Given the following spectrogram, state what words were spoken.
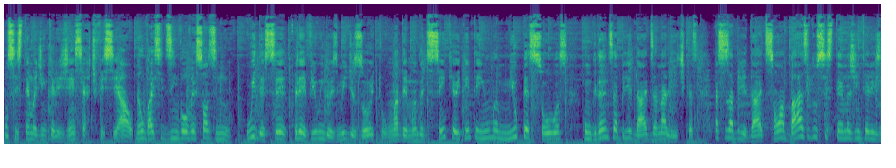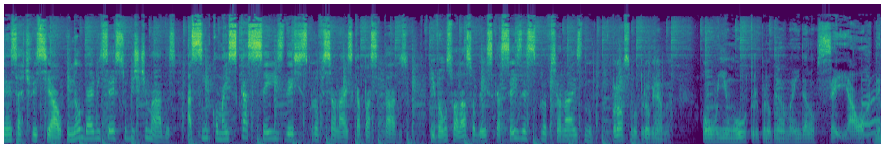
Um sistema de inteligência artificial não vai se desenvolver sozinho. O IDC previu em 2018 uma demanda de 181 mil pessoas com grandes habilidades analíticas. Essas habilidades são a base dos sistemas de inteligência artificial e não devem ser subestimadas, assim como a escassez destes profissionais capacitados. E vamos falar sobre a escassez desses profissionais no próximo programa. Ou em um outro programa, ainda não sei a ordem.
